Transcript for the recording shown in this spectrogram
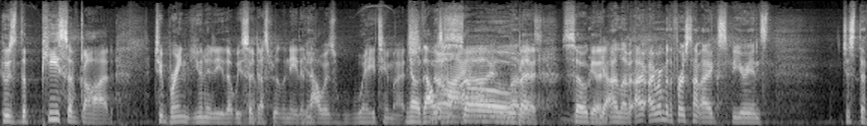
who's the peace of God to bring unity that we so desperately need. And that was way too much. No, that was so good. So good. Yeah, I love it. I, I remember the first time I experienced just the,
